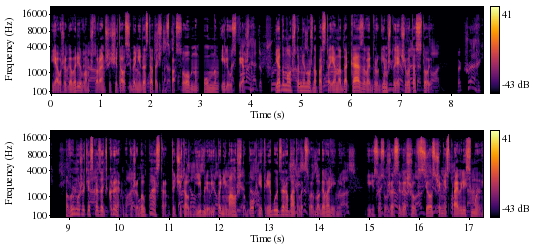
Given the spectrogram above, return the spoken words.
Я уже говорил вам, что раньше считал себя недостаточно способным, умным или успешным. Я думал, что мне нужно постоянно доказывать другим, что я чего-то стою. Вы можете сказать, Крэг, но ты же был пастором, ты читал Библию и понимал, что Бог не требует зарабатывать свое благоволение. Иисус уже совершил все, с чем не справились мы.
